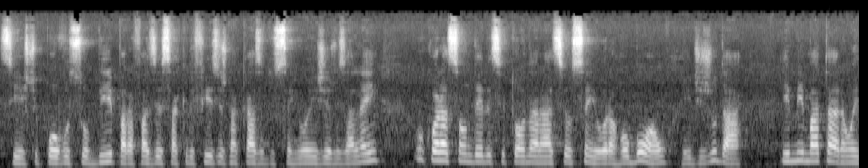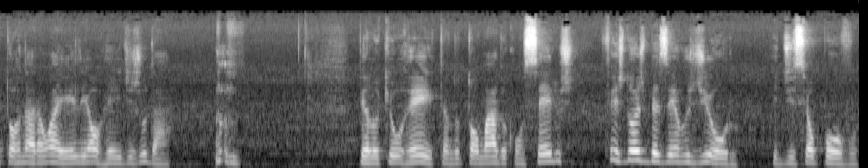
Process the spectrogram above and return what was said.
Se este povo subir para fazer sacrifícios na casa do Senhor em Jerusalém, o coração dele se tornará seu senhor a Roboão, rei de Judá, e me matarão e tornarão a ele ao rei de Judá. Pelo que o rei, tendo tomado conselhos, fez dois bezerros de ouro e disse ao povo:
